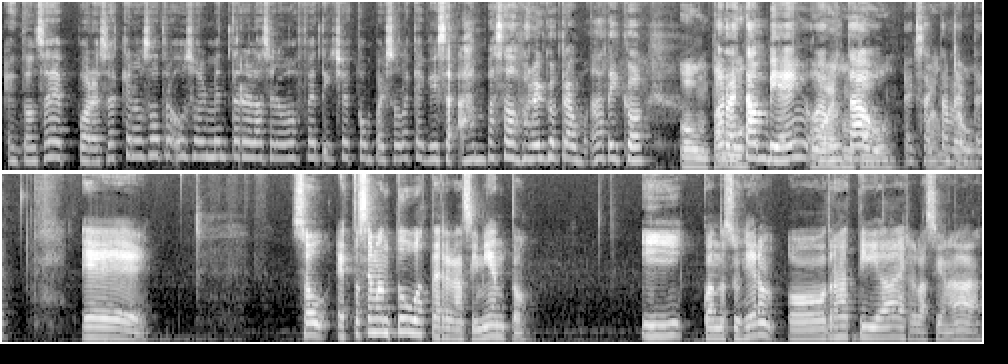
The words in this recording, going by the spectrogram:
Entonces, por eso es que nosotros usualmente relacionamos fetiches con personas que quizás han pasado por algo traumático. O un O tabú. no están bien, o, o es un tabú. tabú, o es un Exactamente. tabú. Eh, so, esto se mantuvo hasta el Renacimiento. Y cuando surgieron otras actividades relacionadas,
